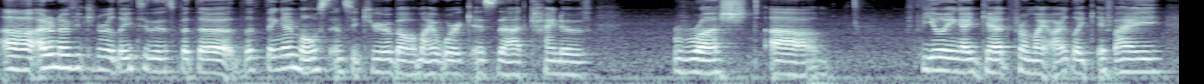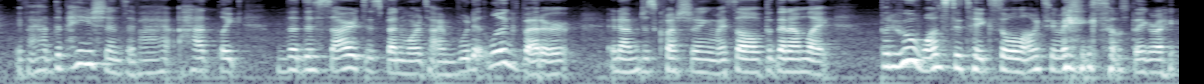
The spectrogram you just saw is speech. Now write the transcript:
uh, I don't know if you can relate to this, but the the thing I'm most insecure about my work is that kind of rushed um, feeling I get from my art. Like if I if I had the patience, if I had like the desire to spend more time, would it look better? And I'm just questioning myself. But then I'm like, but who wants to take so long to make something right?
